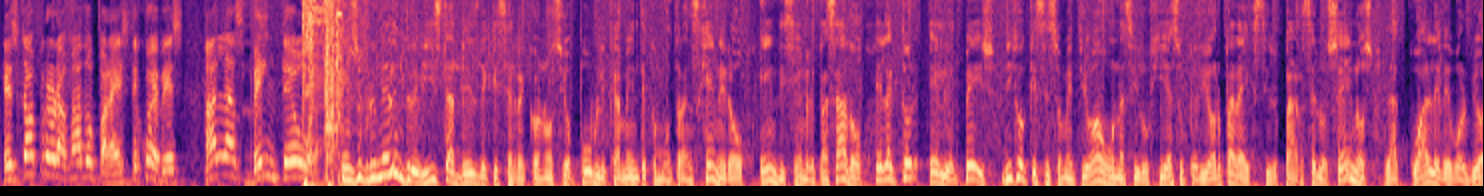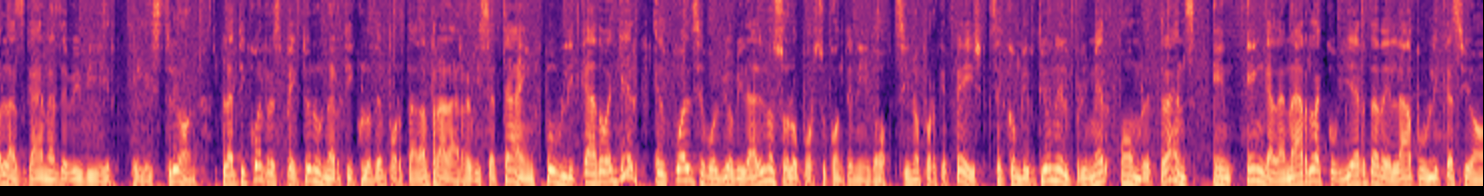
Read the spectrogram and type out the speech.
está programado para este jueves a las 20 horas. En su primera entrevista desde que se reconoció públicamente como transgénero en diciembre pasado, el actor Elliot Page dijo que se sometió a una cirugía superior para extirparse los senos, la cual le devolvió las ganas de vivir. El histrión platicó al respecto en un artículo de portada para la revista Time publicado ayer, el cual se volvió viral no solo por su contenido, sino porque Page se convirtió en el primer hombre trans en engalanar la cubierta de la publicación.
